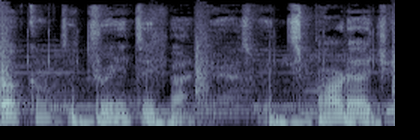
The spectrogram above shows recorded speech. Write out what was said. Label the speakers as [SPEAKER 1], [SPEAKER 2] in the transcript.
[SPEAKER 1] Welcome to Trinity Podcast with Sparta Jr.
